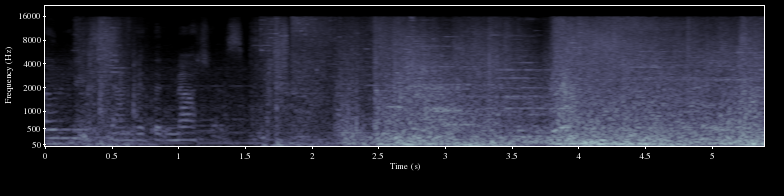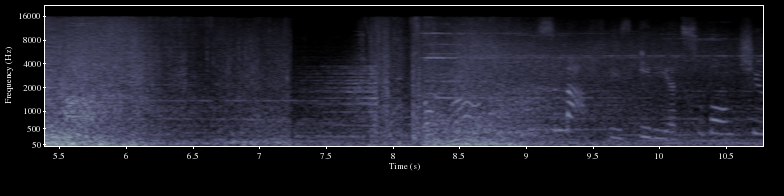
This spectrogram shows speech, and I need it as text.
Only standard that matters. Idiots, won't you?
